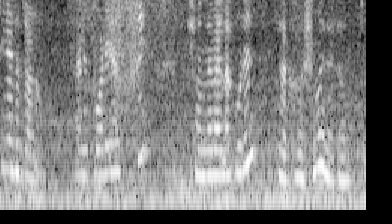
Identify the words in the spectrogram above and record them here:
ঠিক আছে, চলো। তাহলে পরে আসছি। সন্ধ্যাবেলা করে চা খাওয়ার সময় দেখা হচ্ছে।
